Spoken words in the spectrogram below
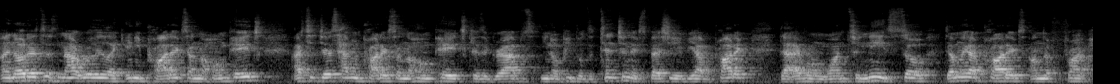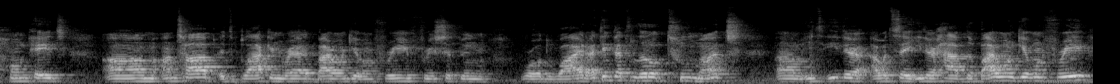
I noticed there's not really like any products on the homepage. I suggest having products on the homepage because it grabs you know people's attention, especially if you have a product that everyone wants to need. So definitely have products on the front homepage. Um, on top, it's black and red, buy one get one free, free shipping worldwide. I think that's a little too much. Um, it's either I would say either have the buy one get one free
